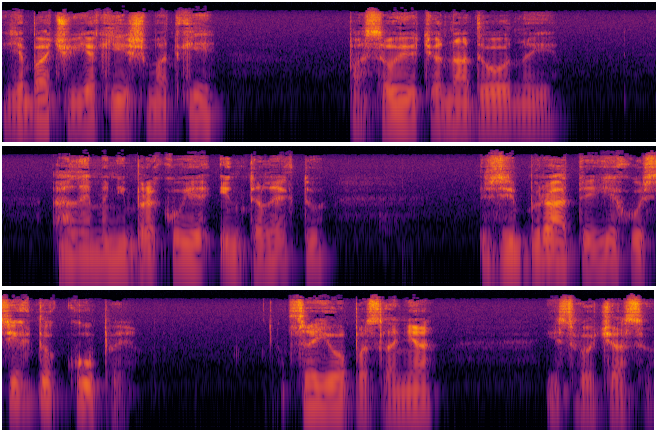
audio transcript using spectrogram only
Я бачу, які шматки пасують одна до одної, але мені бракує інтелекту зібрати їх усіх докупи. Це його послання і свого часу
